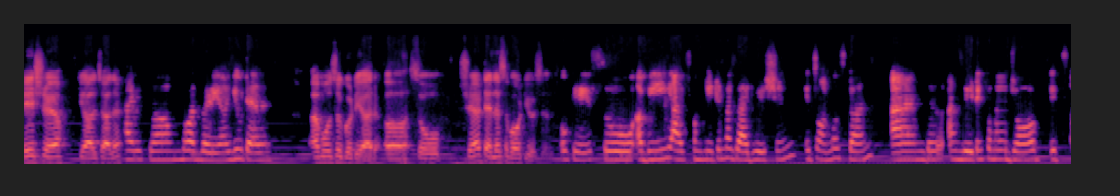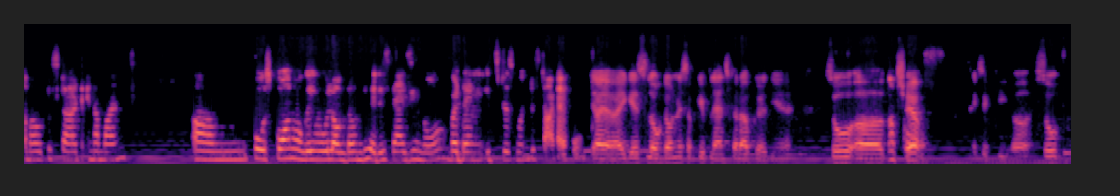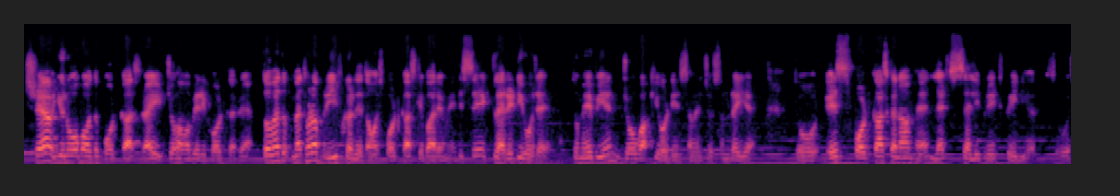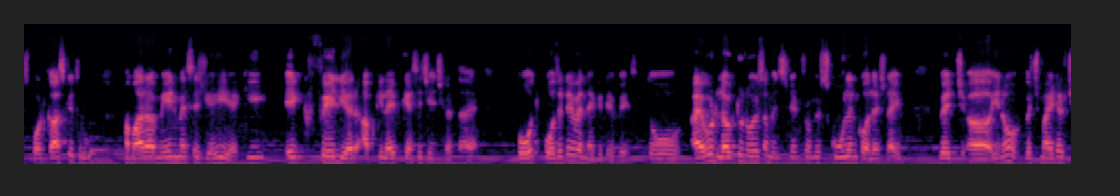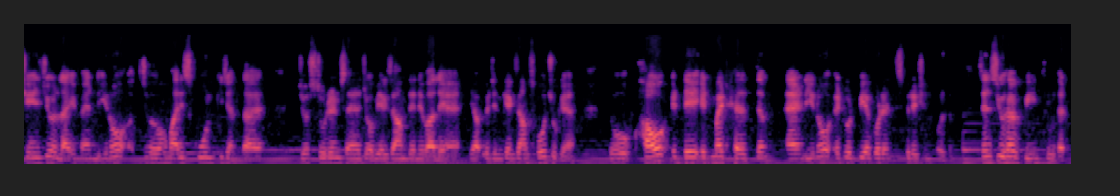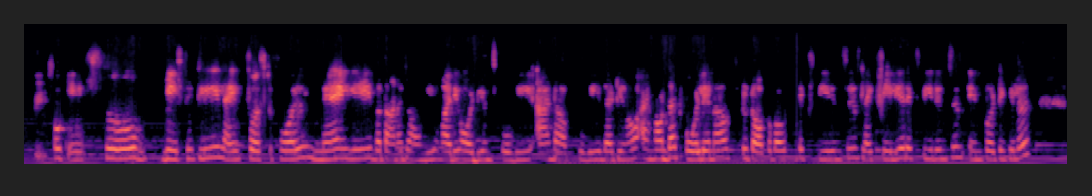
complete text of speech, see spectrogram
Hey Shreya, क्या हाल चाल है? Hi Vikram, बहुत बढ़िया. You tell. I'm also good यार. Uh, so Shreya, tell us about yourself. Okay, so अभी I've completed my graduation. It's almost done, and uh, I'm waiting for my job. It's about to start in a month. Um, postpone हो गई वो lockdown की वजह से as you know, but then it's just going to start. I hope. Yeah, yeah. I guess lockdown ने सबके plans खराब कर दिए हैं. Uh, Shreya, course. Exactly. Uh, so Shreya, you know about the podcast, right? जो हम अभी record कर रहे हैं. तो मैं तो मैं थोड़ा ब्रीफ कर देता हूँ इस पॉडकास्ट के बारे में जिससे क्लैरिटी हो जाए तुम्हें भी एंड जो बाकी ऑडियंस हमें जो सुन रही है तो इस पॉडकास्ट का नाम है लेट्स सेलिब्रेट फेलियर सो इस पॉडकास्ट के थ्रू हमारा मेन मैसेज यही है कि एक फेलियर आपकी लाइफ कैसे चेंज करता है both positive and negative ways so i would love to know some incident from your school and college life which uh, you know which might have changed your life and you know जो हमारी school की जनता है जो students हैं जो अभी exam देने वाले हैं या फिर जिनके एग्जाम्स हो चुके हैं तो how it they it might help them and you know it would be a good inspiration for them since you have been through that phase Okay, so basically, like first of all, मैं ये बताना चाहूंगी हमारी audience को भी and आपको भी that you know I'm not that old enough to talk about experiences like failure experiences in particular,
